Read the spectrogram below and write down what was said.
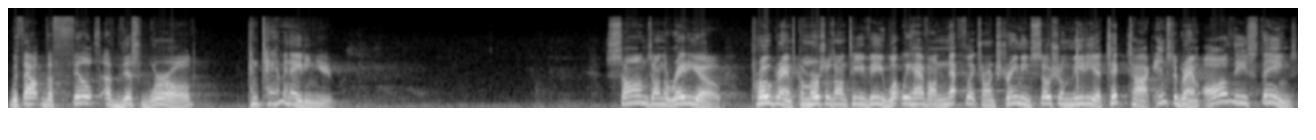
without the filth of this world contaminating you. Songs on the radio, programs, commercials on TV, what we have on Netflix or on streaming, social media, TikTok, Instagram, all these things,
